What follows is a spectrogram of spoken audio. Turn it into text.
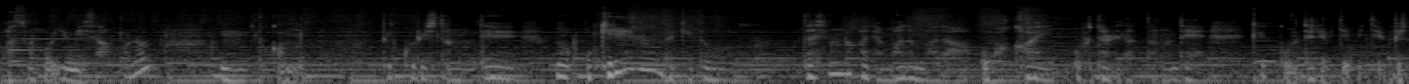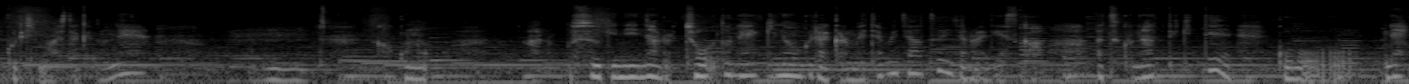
か麻生由美さんかな、うん、とかもびっくりしたので、まあ、お綺麗なんだけど私の中ではまだまだお若いお二人だったので結構テレビで見てびっくりしましたけどね。うん。かこのあの薄着になるちょうどね昨日ぐらいからめちゃめちゃ暑いじゃないですか。暑くなってきてこうね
